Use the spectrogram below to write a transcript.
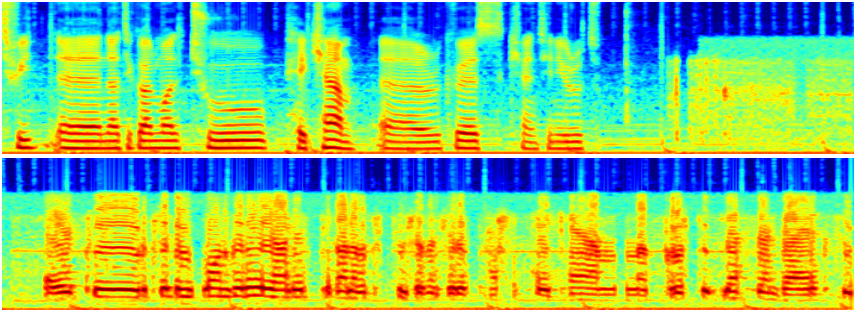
3 uh, nautical mile to Peckham. Request continue route aircrew triple phone करें यहाँ इसके बाद टू सेवन जीरो एक हम approach two and direct to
